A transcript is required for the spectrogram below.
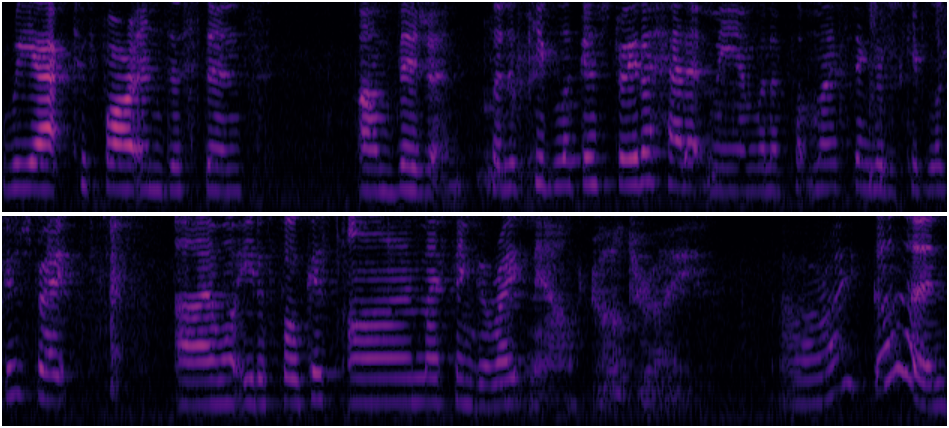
react to far and distance um, vision. So just keep looking straight ahead at me. I'm gonna put my finger. Just keep looking straight. I want you to focus on my finger right now. I'll try. All right, good.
